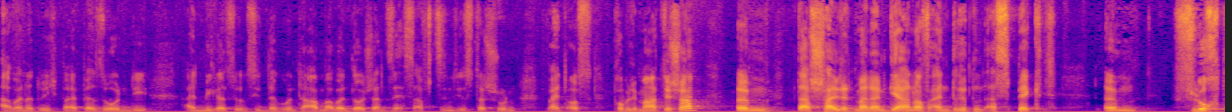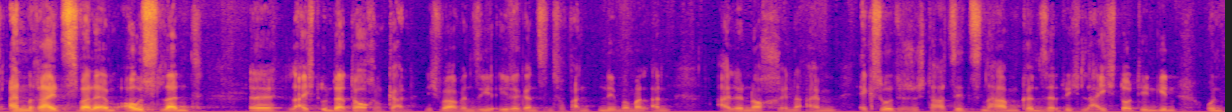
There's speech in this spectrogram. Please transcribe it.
Aber natürlich bei Personen, die einen Migrationshintergrund haben, aber in Deutschland sesshaft sind, ist das schon weitaus problematischer. Ähm, da schaltet man dann gerne auf einen dritten Aspekt, ähm, Fluchtanreiz, weil er im Ausland äh, leicht untertauchen kann. Nicht wahr? Wenn Sie Ihre ganzen Verwandten, nehmen wir mal an, alle noch in einem exotischen Staat sitzen haben, können Sie natürlich leicht dorthin gehen und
